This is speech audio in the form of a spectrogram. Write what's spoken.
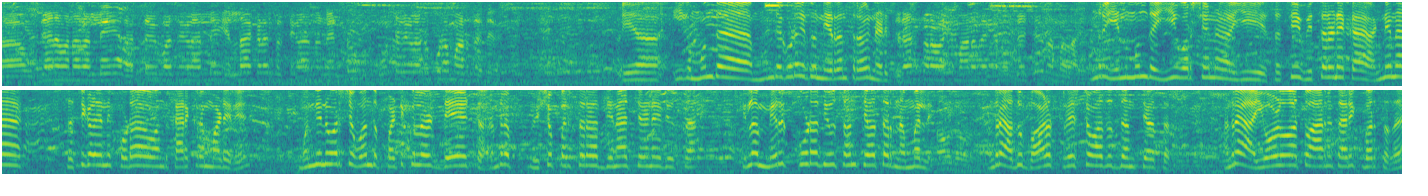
ಉದ್ಯಾನವನದಲ್ಲಿ ರಸ್ತೆ ವಿಭಜನೆಗಳಲ್ಲಿ ಎಲ್ಲ ಕಡೆ ಸಸಿಗಳನ್ನು ನೆಟ್ಟು ಪೋಷಣೆಗಳನ್ನು ಕೂಡ ಮಾಡ್ತಾ ಇದ್ದೇವೆ. ಈಗ- ಈಗ ಮುಂದೆ ಮುಂದೆ ಕೂಡ ಇದು ನಿರಂತರವಾಗಿ ನಡೀತದೆ. ನಿರಂತರವಾಗಿ ಮಾಡಬೇಕನ್ನೋ ಉದ್ದೇಶ ನಮ್ಮದಾಗಿದೆ. ಅಂದ್ರೆ ಇನ್ನು ಮುಂದೆ ಈ ವರ್ಷನ ಈ ಸಸಿ ವಿತರಣೆ ಕಾ ಹಣ್ಣಿನ ಸಸಿಗಳನ್ನು ಕೂಡ ಒಂದು ಕಾರ್ಯಕ್ರಮ ಮಾಡಿರಿ. ಮುಂದಿನ ವರ್ಷ ಒಂದು ಪರ್ಟಿಕ್ಯುಲರ್ ಡೇಟ್ ಅಂದ್ರೆ ವಿಶ್ವ ಪರಿಸರ ದಿನಾಚರಣೆ ದಿವಸ ಇಲ್ಲ ಮೆರುಕು ಕೂಡ ದಿವಸ ಅಂತ ಹೇಳ್ತಾರೆ ನಮ್ಮಲ್ಲಿ. ಅಂದ್ರೆ ಅದು ಭಾಳ ಶ್ರೇಷ್ಠವಾದದ್ದು ಅಂತ ಹೇಳ್ತಾರೆ. ಅಂದ್ರೆ ಏಳು ಅಥವಾ ಆರನೇ ತಾರೀಕು ಬರ್ತದೆ.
